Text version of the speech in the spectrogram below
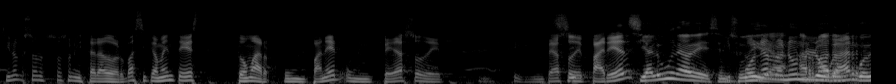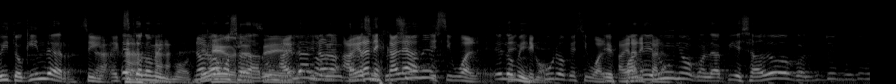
sino que sos, sos un instalador. Básicamente es tomar un panel, un pedazo de, sí, un pedazo Sí. de pared. Si alguna vez en Y su ponerlo vida en un lugar- un huevito Kinder, Sí, esto exacto. es lo mismo. No, Te no, vamos a dar un gracioso. A- plano no, no, que a gran escala es igual. es te, lo te mismo. juro que es igual. Es a gran panel escala. 1 con la pieza 2, con tucu, tucu,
